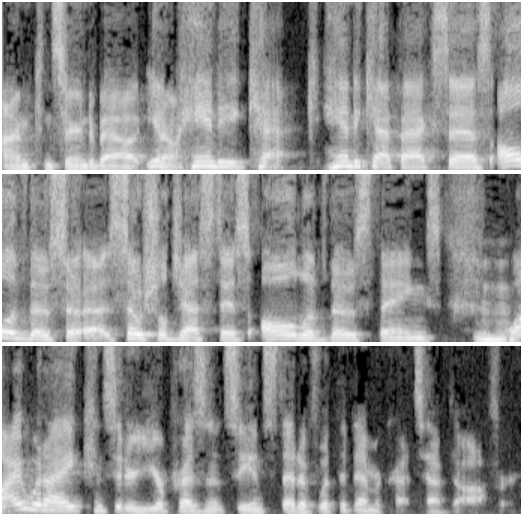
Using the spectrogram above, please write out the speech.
I'm concerned about, you know, handicap handicap access, all of those uh, social justice, all of those things. Mm-hmm. Why would I consider your presidency instead of what the Democrats have to offer?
